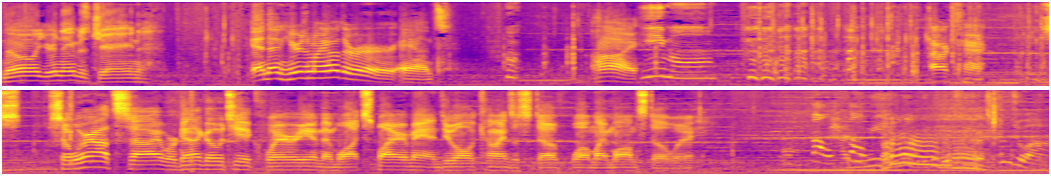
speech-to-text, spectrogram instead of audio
no, your name is Jane. And then here's my other aunt. Hi. 이모. Okay. S- So we're outside. We're gonna go to the aquarium and watch Spider-Man and do all kinds of stuff while my mom's still away. 발음이 목소리가 참 좋아.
